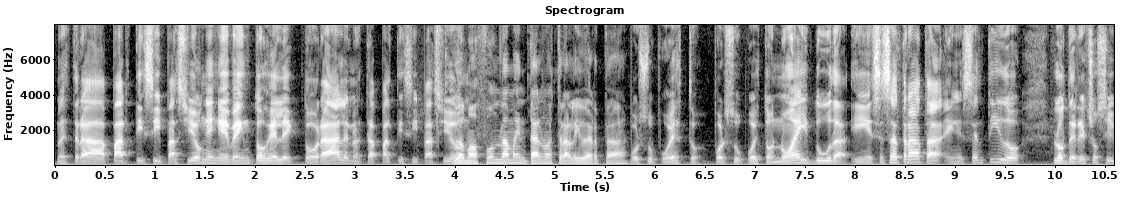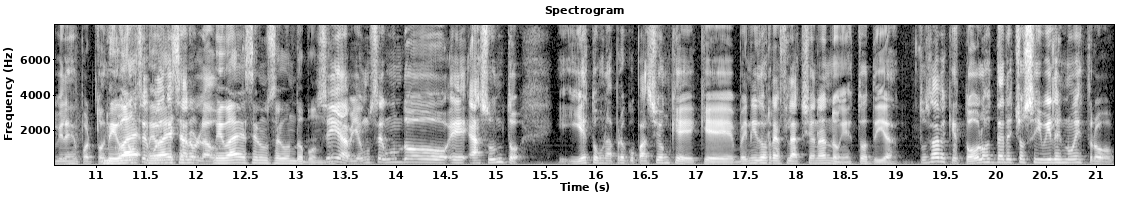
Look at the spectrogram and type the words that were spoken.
nuestra participación en eventos electorales, nuestra participación. Lo más fundamental, nuestra libertad. Por supuesto, por supuesto, no hay duda. Y ese se trata, en ese sentido, los derechos civiles en Puerto Rico. Me iba, a, decir, me a decir un segundo punto. Sí, había un segundo eh, asunto. Y, esto es una preocupación que, que he venido reflexionando en estos días. Tú sabes que todos los derechos civiles nuestros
